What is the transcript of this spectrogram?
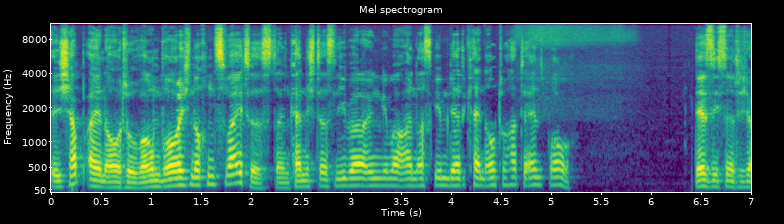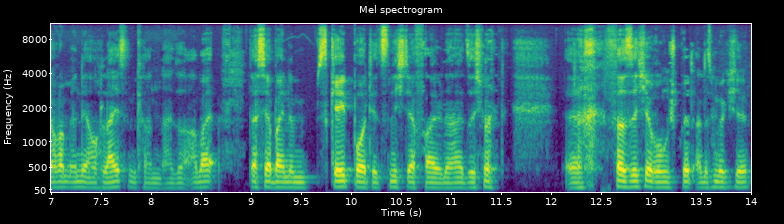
ich hab ein Auto, warum brauche ich noch ein zweites? Dann kann ich das lieber irgendjemand anders geben, der kein Auto hat, der eins braucht. Der sich natürlich auch am Ende auch leisten kann. Also, aber das ist ja bei einem Skateboard jetzt nicht der Fall, ne? Also ich meine, äh, Versicherung, Sprit, alles Mögliche,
